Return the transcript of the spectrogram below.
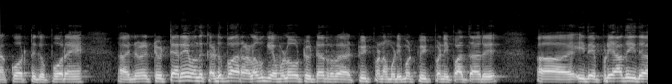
நான் கோர்ட்டுக்கு போகிறேன் என்னோட ட்விட்டரே வந்து கடுப்பாகிற அளவுக்கு எவ்வளோ ட்விட்டர் ட்வீட் பண்ண முடியுமோ ட்வீட் பண்ணி பார்த்தாரு. இது எப்படியாவது இதை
